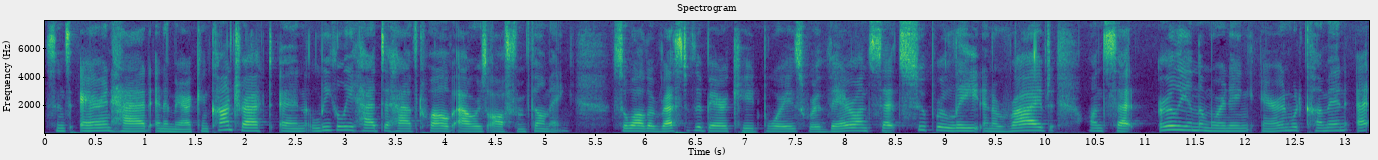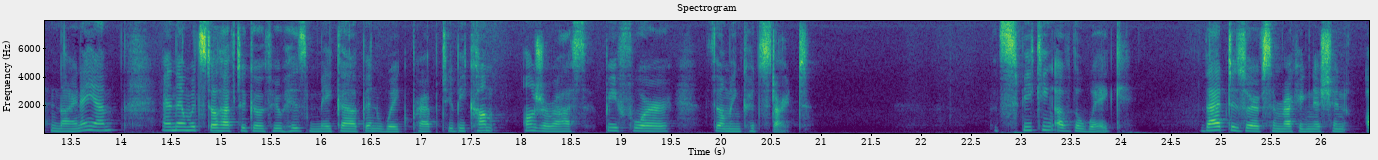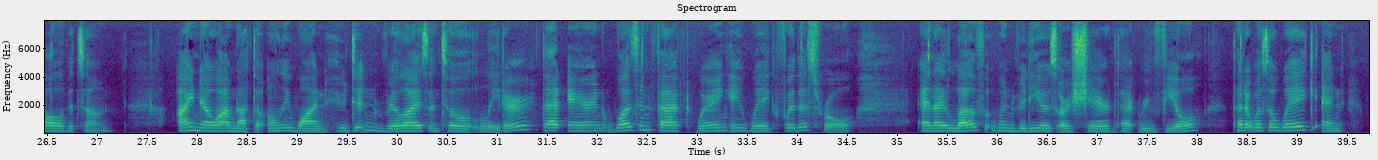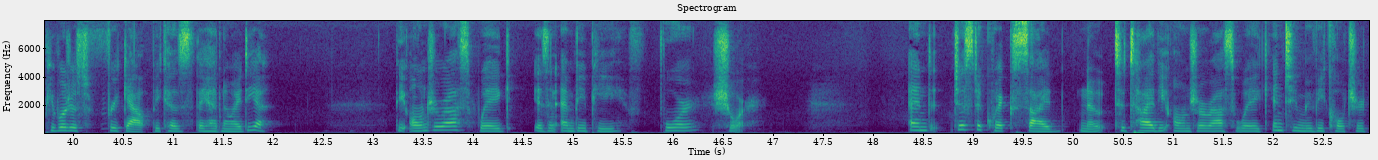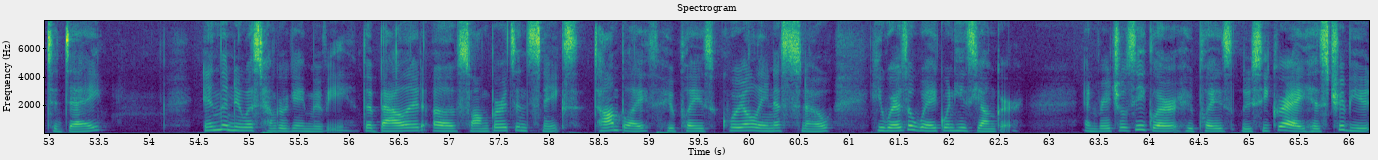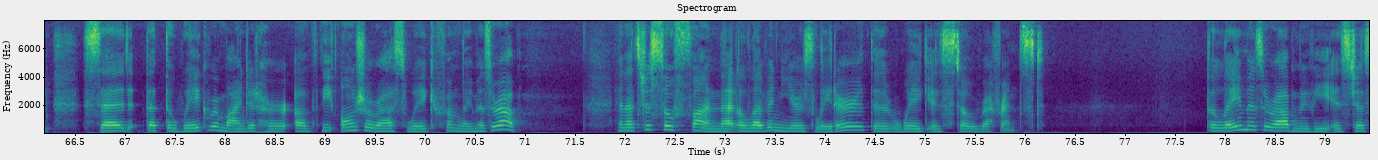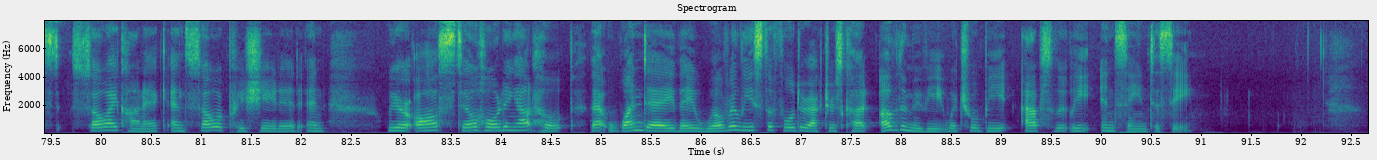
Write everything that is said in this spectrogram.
Since Aaron had an American contract and legally had to have 12 hours off from filming. So while the rest of the Barricade Boys were there on set super late and arrived on set early in the morning, Aaron would come in at 9 a.m. and then would still have to go through his makeup and wig prep to become Enjolras before filming could start. But speaking of the wig, that deserves some recognition all of its own. I know I'm not the only one who didn't realize until later that Aaron was in fact wearing a wig for this role, and I love when videos are shared that reveal that it was a wig and people just freak out because they had no idea. The Enjolras wig is an MVP for sure. And just a quick side note to tie the Enjolras wig into movie culture today. In the newest Hunger Game movie, The Ballad of Songbirds and Snakes, Tom Blythe, who plays Coriolanus Snow, he wears a wig when he's younger. And Rachel Zegler, who plays Lucy Gray, his tribute, said that the wig reminded her of the Enjolras wig from Les Miserables. And that's just so fun that 11 years later, the wig is still referenced. The Les Miserables movie is just so iconic and so appreciated, and we are all still holding out hope that one day they will release the full director's cut of the movie, which will be absolutely insane to see.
